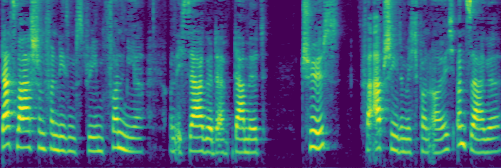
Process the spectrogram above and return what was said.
Das war es schon von diesem Stream von mir und ich sage da damit Tschüss, verabschiede mich von euch und sage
